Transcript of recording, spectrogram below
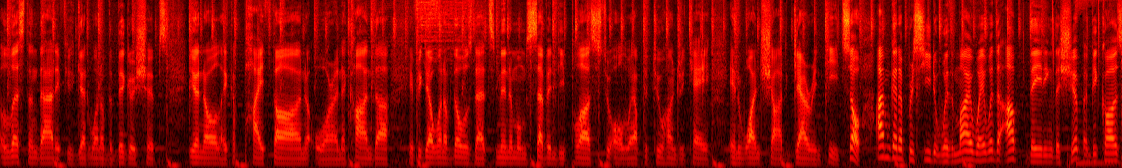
less than that if you get one of the bigger ships you know like a python or an anaconda if you get one of those that's minimum 70 plus to all the way up to 200k in one shot guaranteed. So i'm gonna proceed with my way with updating the ship because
